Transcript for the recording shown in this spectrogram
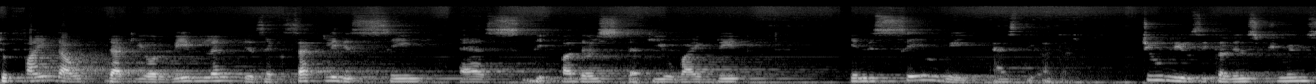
to find out that your wavelength is exactly the same as the others, that you vibrate in the same way as the other. Two musical instruments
